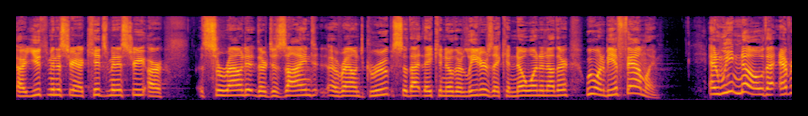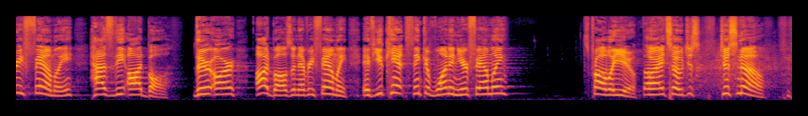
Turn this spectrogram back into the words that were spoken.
our youth ministry and our kids ministry are surrounded, they're designed around groups so that they can know their leaders, they can know one another. We want to be a family. And we know that every family has the oddball. There are oddballs in every family. If you can't think of one in your family, it's probably you. All right, so just just know.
